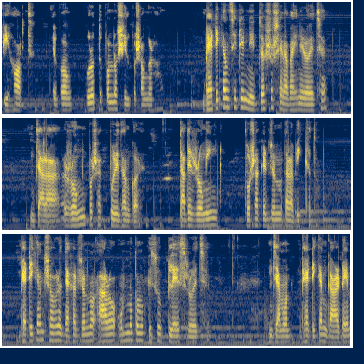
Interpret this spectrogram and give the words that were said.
বৃহৎ এবং গুরুত্বপূর্ণ শিল্প সংগ্রহ। ভ্যাটিকান সিটির নিজস্ব সেনাবাহিনী রয়েছে, যারা রঙিন পোশাক পরিধান করে। তাদের রঙিন পোশাকের জন্য তারা বিখ্যাত। ভ্যাটিকান শহরে দেখার জন্য আরও অন্যতম কিছু প্লেস রয়েছে, যেমন Vatican garden,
